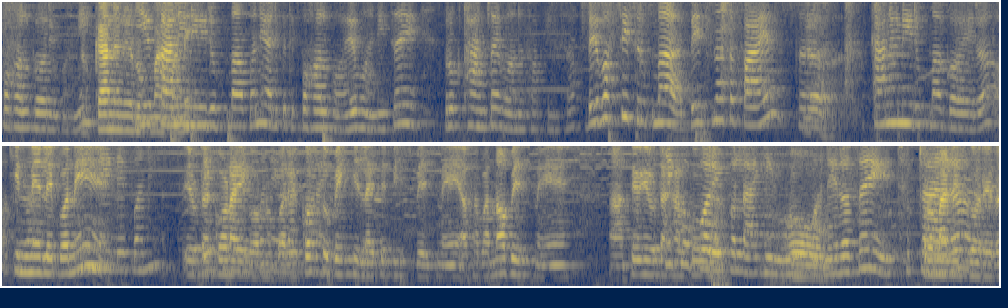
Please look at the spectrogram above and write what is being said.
पहल गर्यो भने यो कानुनी रूपमा पनि अलिकति पहल भयो भने चाहिँ रोकथाम चाहिँ गर्न सकिन्छ। व्यवस्थित रूपमा बेच्न त पायो तर कानुनी रूपमा गएर किन्नेले पनि एउटा पनि गर्नु पर्यो। कस्तो। व्यक्तिलाई चाहिँ बिस बेच्ने अथवा नबेच्ने त्यो एउटा लागि हो। भनेर चाहिँ छुट्याएर गरेर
